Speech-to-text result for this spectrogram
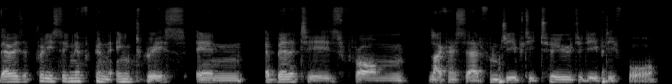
there is a pretty significant increase in abilities from like I said, from GPT-2 to GPT-4,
